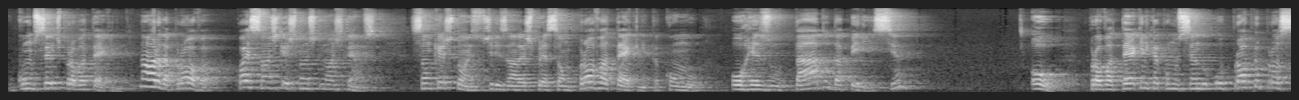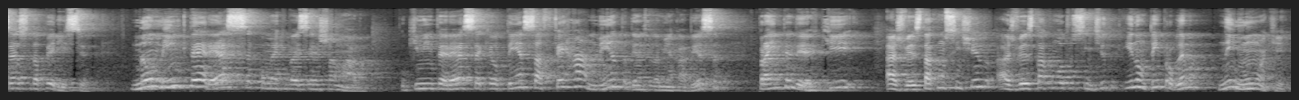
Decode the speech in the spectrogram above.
O conceito de prova técnica. Na hora da prova, quais são as questões que nós temos? são questões utilizando a expressão prova técnica como o resultado da perícia ou prova técnica como sendo o próprio processo da perícia. Não me interessa como é que vai ser chamado. O que me interessa é que eu tenha essa ferramenta dentro da minha cabeça para entender que às vezes está com um sentido, às vezes está com outro sentido e não tem problema nenhum aqui.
